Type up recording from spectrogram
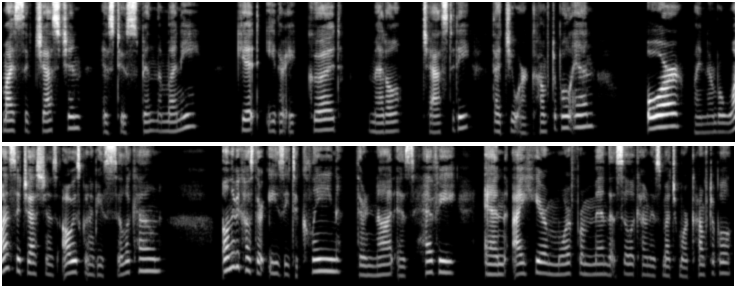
my suggestion is to spend the money, get either a good metal chastity that you are comfortable in, or my number one suggestion is always going to be silicone, only because they're easy to clean, they're not as heavy, and I hear more from men that silicone is much more comfortable.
